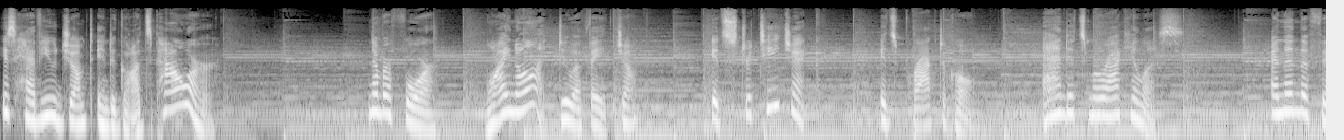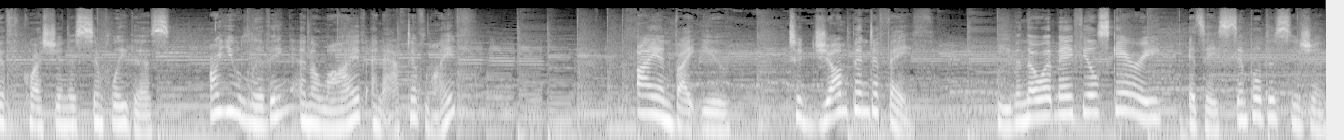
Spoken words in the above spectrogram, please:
is Have you jumped into God's power? Number four, why not do a faith jump? It's strategic, it's practical, and it's miraculous. And then the fifth question is simply this Are you living an alive and active life? I invite you to jump into faith. Even though it may feel scary, it's a simple decision.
